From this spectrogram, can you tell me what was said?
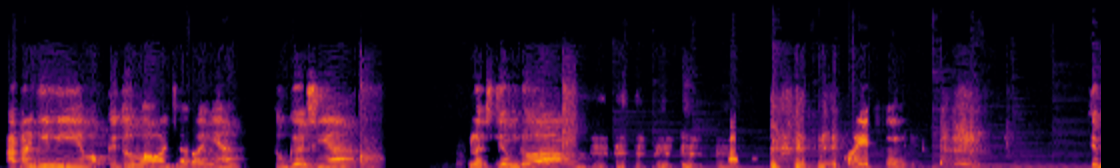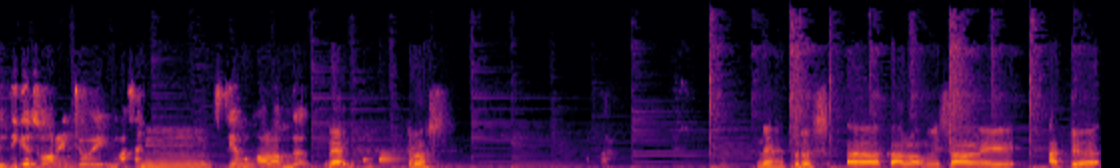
karena gini, waktu itu wawancaranya tugasnya 11 jam doang. Jam 3 sore coy. Masa Hmm, jam kalau nggak Nah, terus? Nah terus eh, kalau misalnya ada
